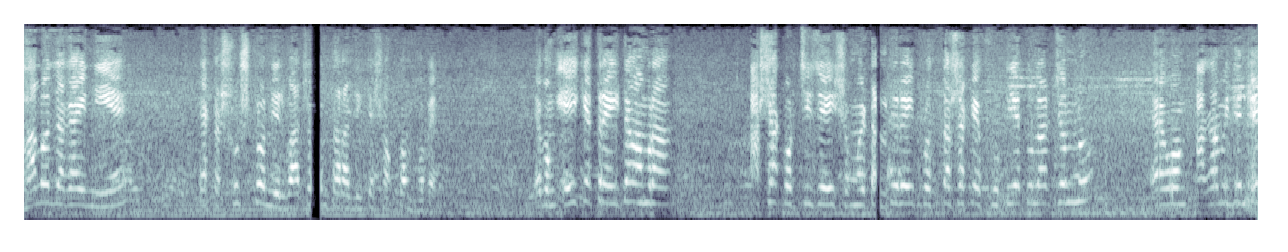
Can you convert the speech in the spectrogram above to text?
ভালো জায়গায় নিয়ে একটা সুষ্ঠু নির্বাচন তারা দিতে সক্ষম হবেন। এবং এই ক্ষেত্রে এইটাও আমরা আশা করছি যে এই সময়টা এই প্রত্যাশাকে ফুটিয়ে তোলার জন্য এবং আগামী দিনে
